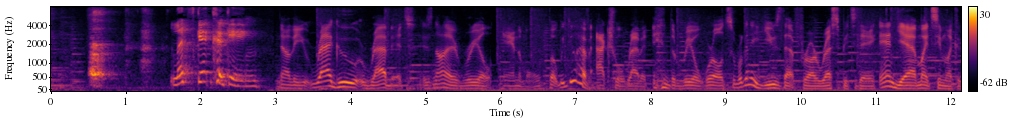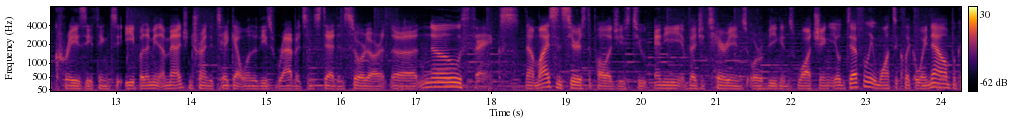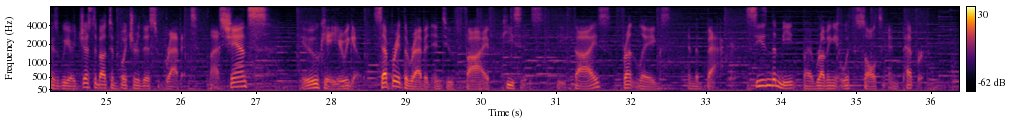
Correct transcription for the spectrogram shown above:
Let's get cooking. Now, the ragout rabbit is not a real animal, but we do have actual rabbit in the real world, so we're gonna use that for our recipe today. And yeah, it might seem like a crazy thing to eat, but I mean, imagine trying to take out one of these rabbits instead in Sword Art. Uh, no thanks. Now, my sincerest apologies to any vegetarians or vegans watching. You'll definitely want to click away now because we are just about to butcher this rabbit. Last chance. Okay, here we go. Separate the rabbit into five pieces the thighs, front legs, and the back. Season the meat by rubbing it with salt and pepper.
